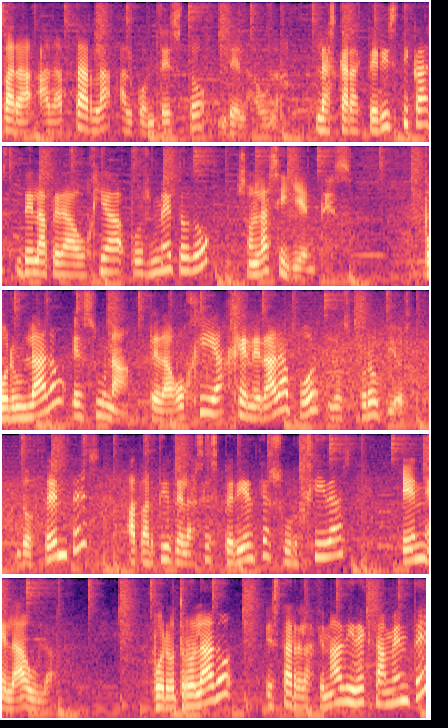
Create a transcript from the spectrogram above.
para adaptarla al contexto del aula. Las características de la pedagogía posmétodo son las siguientes. Por un lado, es una pedagogía generada por los propios docentes a partir de las experiencias surgidas en el aula. Por otro lado, está relacionada directamente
